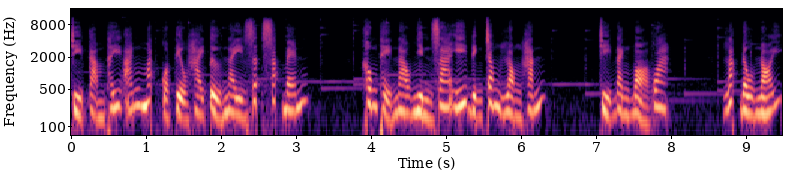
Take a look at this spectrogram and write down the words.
Chỉ cảm thấy ánh mắt của tiểu hài tử này rất sắc bén. Không thể nào nhìn ra ý định trong lòng hắn. Chỉ đành bỏ qua. Lắc đầu nói.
